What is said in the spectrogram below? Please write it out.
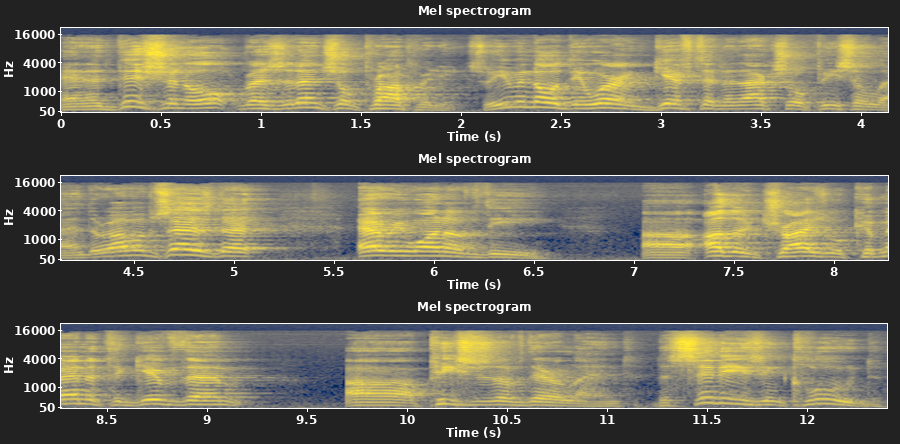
and additional residential property. So even though they weren't gifted an actual piece of land, the Rambam says that every one of the uh, other tribes were commanded to give them uh, pieces of their land. The cities include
